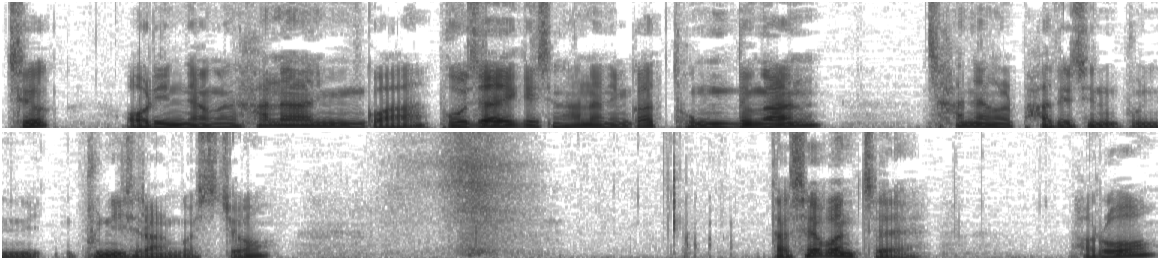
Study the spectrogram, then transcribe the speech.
즉, 어린 양은 하나님과 보좌에 계신 하나님과 동등한 찬양을 받으시는 분, 분이시라는 것이죠. 다세 번째, 바로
